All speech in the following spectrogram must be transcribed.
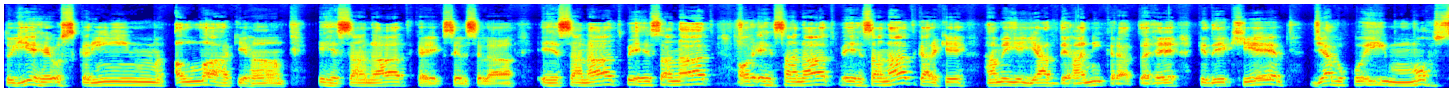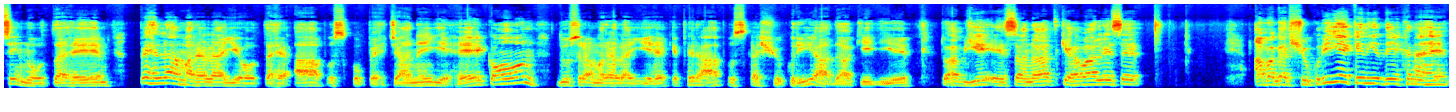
तो ये है उस करीम अल्लाह के यहाँ एहसानात का एक सिलसिला। एहसानात पे एहसानात और एहसानात पे एहसानात करके हमें ये याद दहानी कराता है कि देखिए, जब कोई मोहसिन होता है, पहला मरहला ये होता है, आप उसको पहचाने, ये है कौन? दूसरा मरहला ये है कि फिर आप उसका शुक्रिया अदा कीजिए। तो अब ये एहसानात के हवाले से अब अगर शुक्रिया के लिए देखना है,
